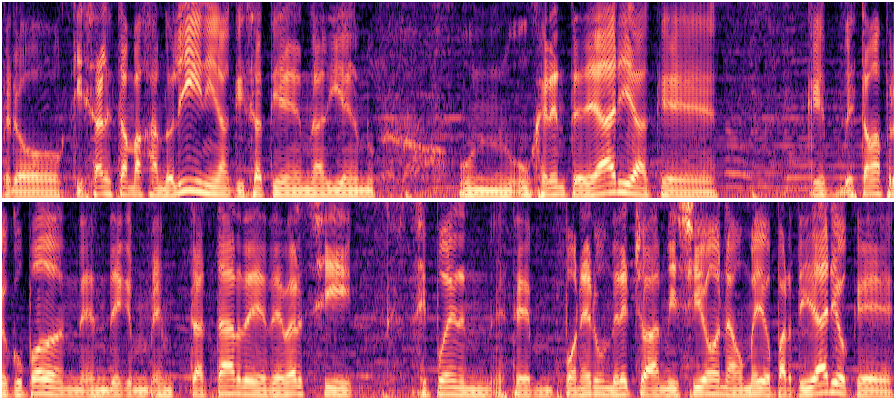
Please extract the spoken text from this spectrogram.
Pero quizá le están bajando línea, quizá tienen alguien, un, gerente de área que, está más preocupado en, tratar de, ver si, si pueden este, poner un derecho de admisión a un medio partidario que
